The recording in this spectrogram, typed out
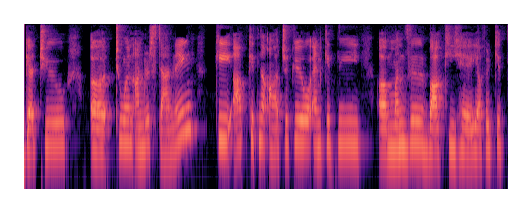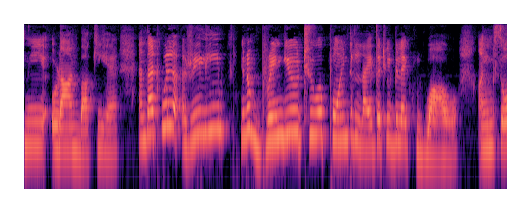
get you uh, to an understanding कि आप कितना आ चुके हो एंड कितनी मंजिल बाकी है या फिर कितनी उड़ान बाकी है and that will really you know bring you to a point in life that will be like wow I am so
